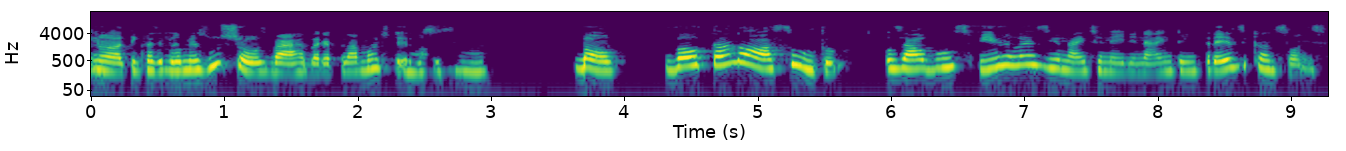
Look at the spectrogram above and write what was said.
Não, ela tem que fazer pelo menos uns shows, Bárbara, pelo amor de Deus. Nossa Senhora. Bom, voltando ao assunto, os álbuns Fearless e 1989 têm 13 canções,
